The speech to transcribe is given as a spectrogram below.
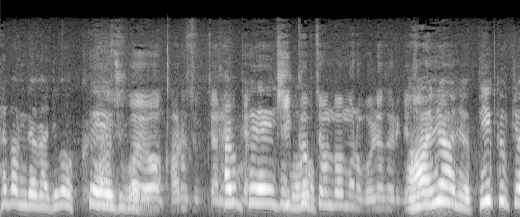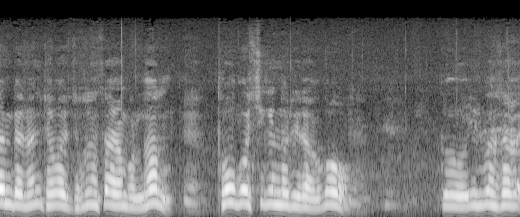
해방돼 가지고 그 해에 바로 죽어요. 바로 죽잖아요. 바로 그 해에 B급 죽어. 전범으로 몰려서 이렇게 아니요, 아니요. B급 전배는 저거 조선 사람으로는 예. 도고 시기놀이라고 예. 그 일본 사람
